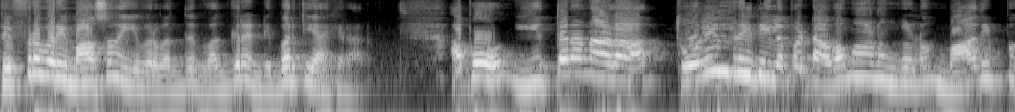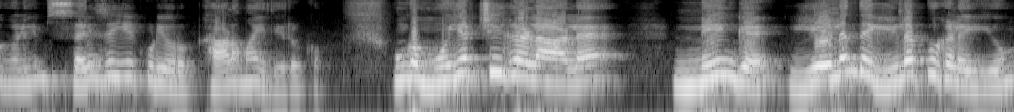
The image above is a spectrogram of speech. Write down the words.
பிப்ரவரி மாசம் இவர் வந்து வக்ர நிபர்த்தி ஆகிறார். அப்போ இத்தனை நாளா தொழில் ரீதியில பட்ட அவமானங்களும் பாதிப்புகளையும் சரி செய்யக்கூடிய ஒரு காலமா இது இருக்கும். உங்க முயற்சிகளால நீங்க இழந்த இழப்புகளையும்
